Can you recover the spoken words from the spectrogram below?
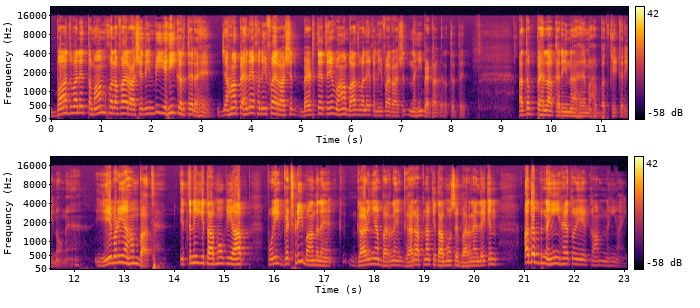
बाद वाले तमाम खलफा राशिदीन भी यही करते रहे। जहाँ पहले खलीफा राशिद बैठते थे, वहाँ बाद वाले खलीफा राशिद नहीं बैठा करते थे। अदब पहला करीना है महब्बत के करीनों में। ये बड़ी अहम बात है। इतनी किताबों की आप पूरी गठड़ी बाँध लें, गाड़ियाँ भर लें, घर अपना किताबों से भर लें, लेकिन अदब नहीं है तो ये काम नहीं आएँगे।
